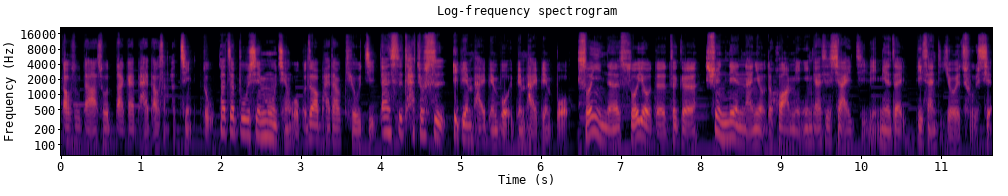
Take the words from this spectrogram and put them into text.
告诉大家说大概。拍到什么进度？那这部戏目前我不知道拍到 Q 几，但是它就是一边拍一边播，一边拍一边播。所以呢，所有的这个训练男友的画面，应该是下一集里面在第三集就会出现。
